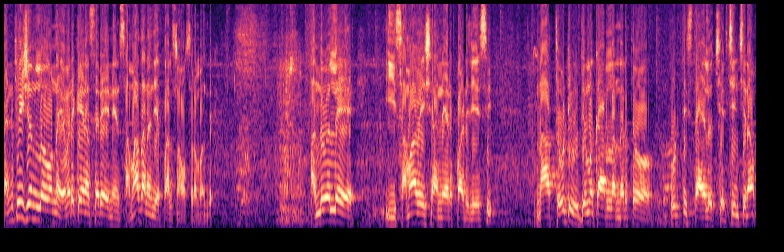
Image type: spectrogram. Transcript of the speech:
కన్ఫ్యూజన్లో ఉన్న ఎవరికైనా సరే నేను సమాధానం చెప్పాల్సిన అవసరం ఉంది. అందువల్లే ఈ సమావేశాన్ని ఏర్పాటు చేసి నా తోటి ఉద్యమకారులందరితో పూర్తి స్థాయిలో చర్చించినాం.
